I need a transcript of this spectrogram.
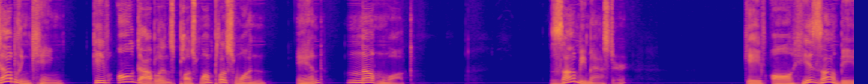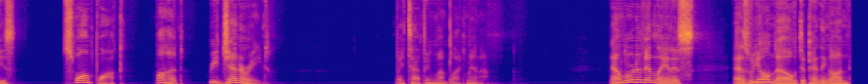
Goblin King gave all goblins plus one plus one and mountain walk. Zombie Master gave all his zombies swamp walk, but regenerate by tapping one black mana. Now, Lord of Atlantis, as we all know, depending on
